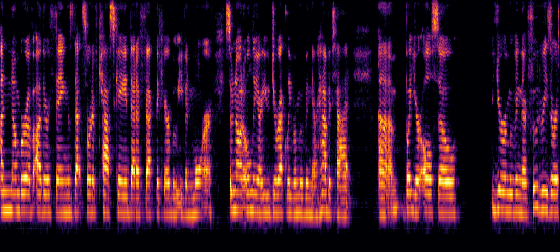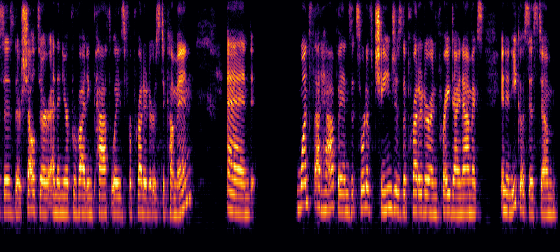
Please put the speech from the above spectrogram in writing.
a number of other things that sort of cascade that affect the caribou even more. So not only are you directly removing their habitat, um, but you're also you're removing their food resources, their shelter, and then you're providing pathways for predators to come in and once that happens, it sort of changes the predator and prey dynamics in an ecosystem.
